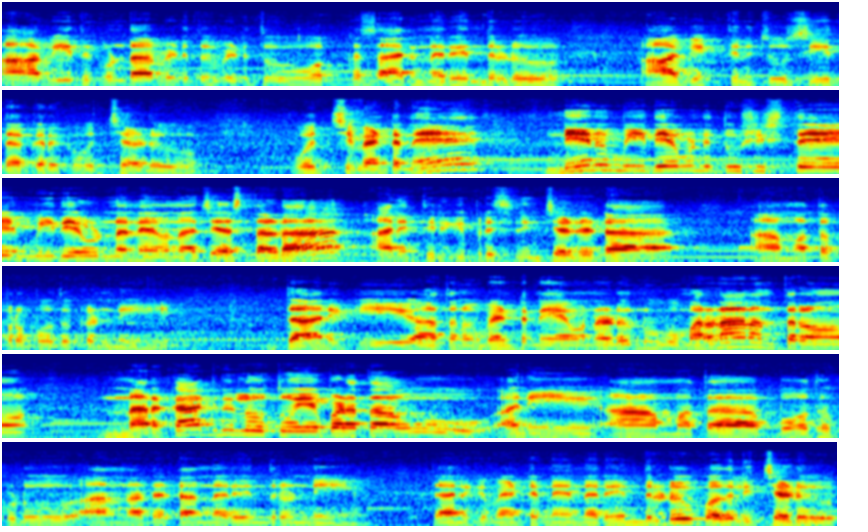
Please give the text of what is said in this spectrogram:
ఆ వీధి గుండా వెడుతూ వెడుతూ ఒక్కసారి నరేంద్రుడు ఆ వ్యక్తిని చూసి దగ్గరకు వచ్చాడు. వచ్చి వెంటనే నేను మీ దేవుడిని దూషిస్తే మీ దేవుడు నన్ను ఏమైనా చేస్తాడా? అని తిరిగి ప్రశ్నించాడట ఆ మత ప్రబోధకుడిని దానికి అతను వెంటనే ఏమన్నాడు నువ్వు మరణానంతరం నరకాగ్నిలో తోయబడతావు అని ఆ మత బోధకుడు అన్నాడట నరేంద్రుణ్ణి. దానికి వెంటనే నరేంద్రుడు బదులిచ్చాడు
